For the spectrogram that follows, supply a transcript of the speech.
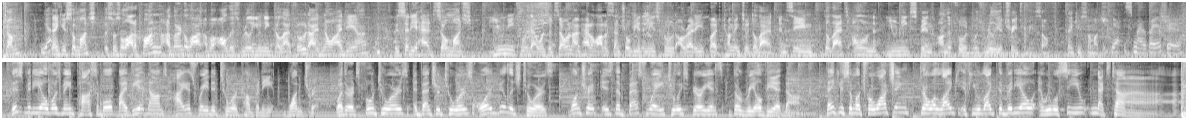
Chum, Yeah. thank you so much. This was a lot of fun. I learned a lot about all this really unique Dalat food. I had no idea the city had so much unique food that was its own. I've had a lot of Central Vietnamese food already, but coming to Dalat and seeing Dalat's own unique spin on the food was really a treat for me. So thank you so much. Yeah, it's my pleasure. This video was made possible by Vietnam's highest rated tour company, One Trip. Whether it's food tours, adventure tours, or village tours, One Trip is the best way to experience the real Vietnam. Thank you so much for watching. Throw a like if you liked the video, and we will see you next time.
